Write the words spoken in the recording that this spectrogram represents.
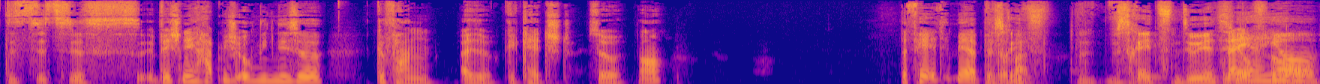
das, das, das Vision hat mich irgendwie nicht so gefangen, also gecatcht, so, ne? Da fehlte mir ein Was bisschen was. redst, was redst denn du jetzt Naja, hier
